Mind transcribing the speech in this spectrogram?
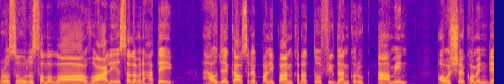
রসুল সাল্লাহ আলী সাল্লামের হাতে হাউজে কাউসারের পানি পান করার তৌফিক দান করুক আমিন অবশ্যই কমেন্টে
